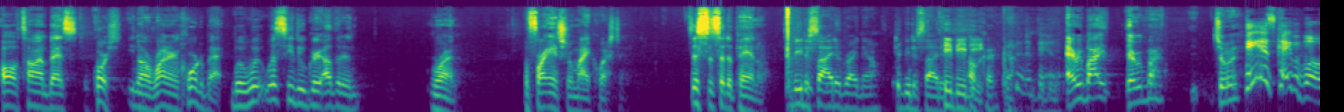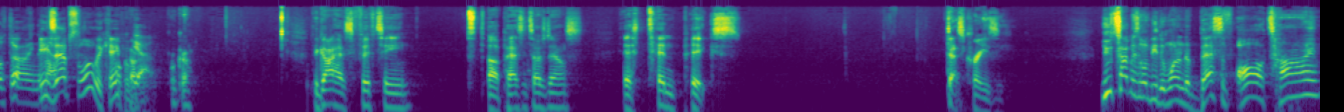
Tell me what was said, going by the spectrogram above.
all time best. Of course. you know, runner and quarterback. But what, what's he do great other than run? Before I answer my question, this is to the panel. To be decided right now. To be decided. TBD. Okay. Everybody, everybody, Joy. He is capable of throwing the He's ball. absolutely capable. Yeah. Okay. The guy has 15 uh, passing touchdowns. He has 10 picks. That's crazy. You tell me he's going to be the one of the best of all time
